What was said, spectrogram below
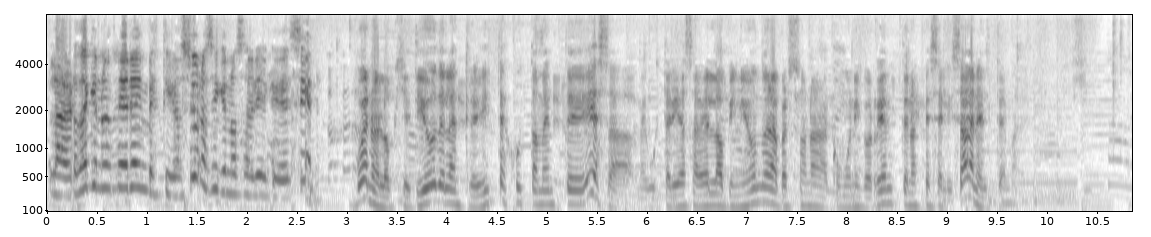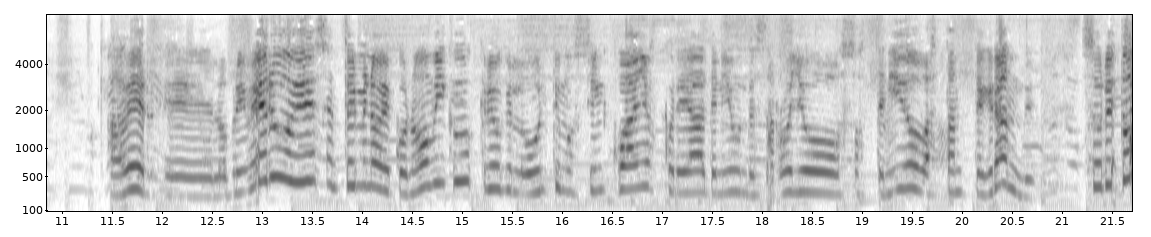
La verdad que no es mera investigación, así que no sabría qué decir. Bueno, el objetivo de la entrevista es justamente esa. Me gustaría saber la opinión de una persona común y corriente no especializada en el tema. A ver, eh, lo primero es en términos económicos, creo que en los últimos cinco años Corea ha tenido un desarrollo sostenido bastante grande, sobre todo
